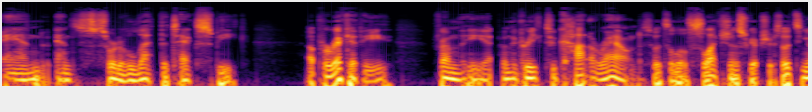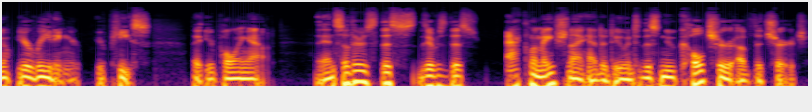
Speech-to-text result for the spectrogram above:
and and sort of let the text speak. A pericope from the from the Greek to cut around. So it's a little selection of scripture. So it's you know you're reading your your piece that you're pulling out. And so there's this there was this acclimation I had to do into this new culture of the church,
